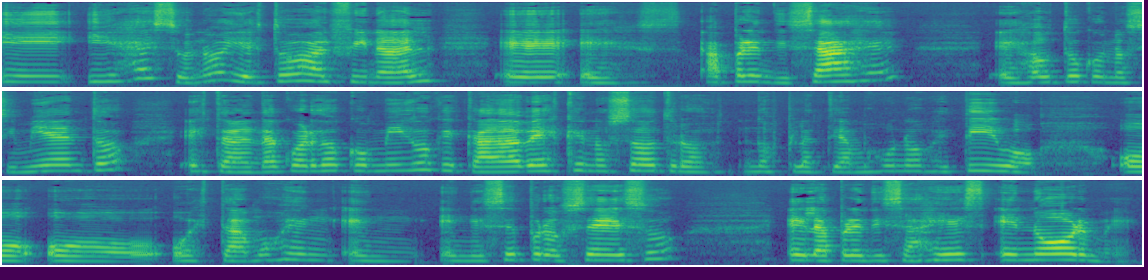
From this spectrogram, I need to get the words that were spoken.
Y, es eso, ¿no? Y esto al final eh, es aprendizaje, es autoconocimiento. Estarán de acuerdo conmigo que cada vez que nosotros nos planteamos un objetivo o, estamos en, ese proceso, el aprendizaje es enorme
